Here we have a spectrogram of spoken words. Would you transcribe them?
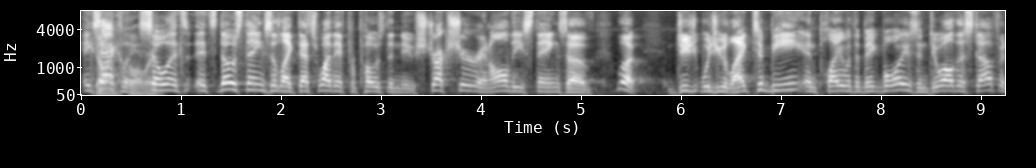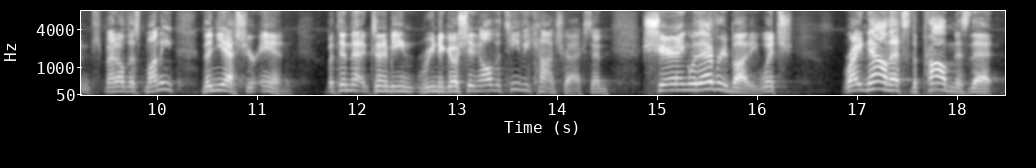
exactly. So it's it's those things that like that's why they've proposed the new structure and all these things of look, do, would you like to be and play with the big boys and do all this stuff and spend all this money? Then yes, you're in. But then that's going to mean renegotiating all the TV contracts and sharing with everybody. Which right now that's the problem is that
